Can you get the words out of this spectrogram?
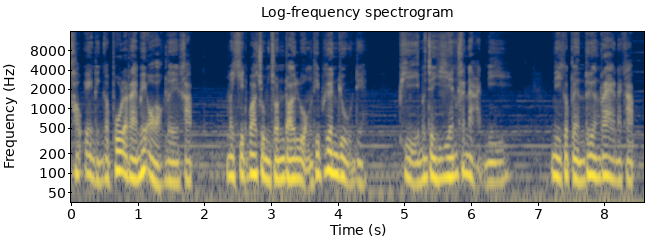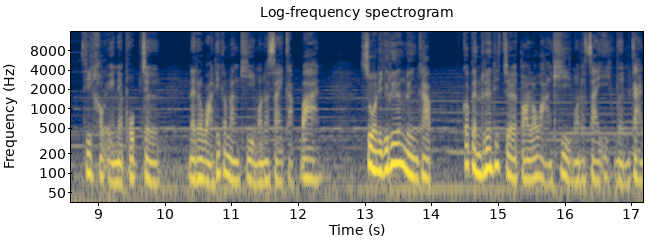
เขาเองถึงกับพูดอะไรไม่ออกเลยครับ ไม่คิดว่าชุมชนดอยหลวงที่เพื่อนอยู่เนี่ย ผีมันจะเฮี้ยนขนาดนี้ นี่ก็เป็นเรื่องแรกนะครับ ที่เขาเองเนี่ยพบเจอในระหว่างที่กำลังขี่มอเตอร์ไซค์กลับบ้าน ส่วนอีกเรื่องหนึ่งครับ ก็เป็นเรื่องที่เจอตอนระหว่างขี่มอเตอร์ไซค์อีกเหมือนกัน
